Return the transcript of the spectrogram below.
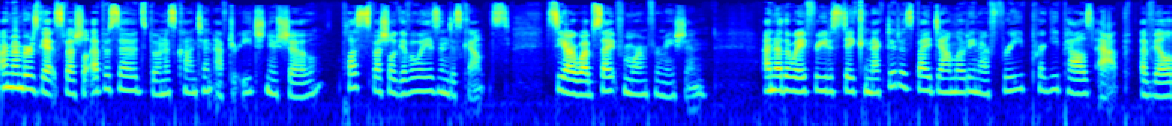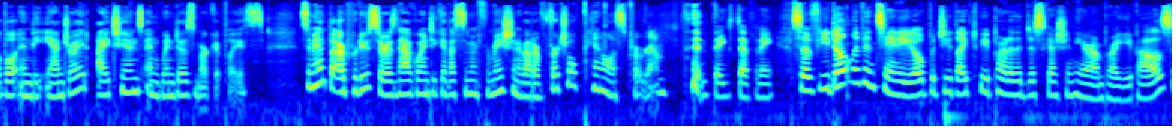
Our members get special episodes, bonus content after each new show, plus special giveaways and discounts. See our website for more information. Another way for you to stay connected is by downloading our free Preggy Pals app, available in the Android, iTunes, and Windows Marketplace. Samantha, our producer, is now going to give us some information about our virtual panelist program. Thanks, Stephanie. So, if you don't live in San Diego, but you'd like to be part of the discussion here on Preggy Pals,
